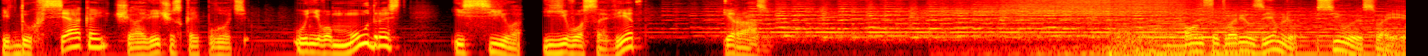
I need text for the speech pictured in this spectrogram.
и дух всякой человеческой плоти. У него мудрость и сила, его совет и разум. Он сотворил землю силою своей,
